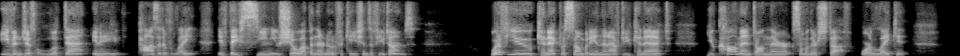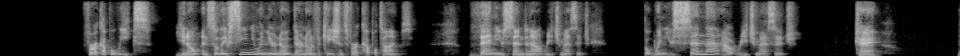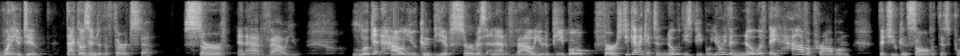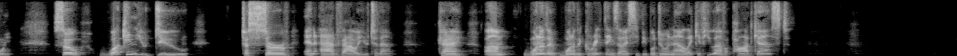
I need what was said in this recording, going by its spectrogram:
even just looked at in a positive light if they've seen you show up in their notifications a few times? What if you connect with somebody and then after you connect, you comment on their some of their stuff or like it for a couple weeks, you know? And so they've seen you in your note their notifications for a couple times. Then you send an outreach message. But when you send that outreach message, okay, what do you do? That goes into the third step serve and add value look at how you can be of service and add value to people first. You got to get to know these people. You don't even know if they have a problem that you can solve at this point. So, what can you do to serve and add value to them? Okay. Um, one of the one of the great things that I see people doing now, like if you have a podcast,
